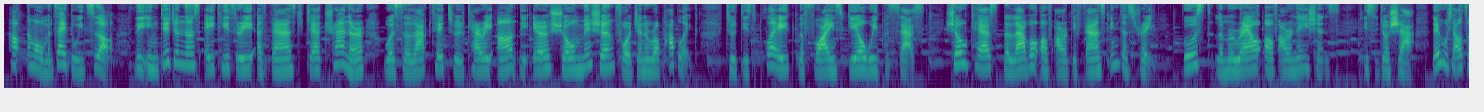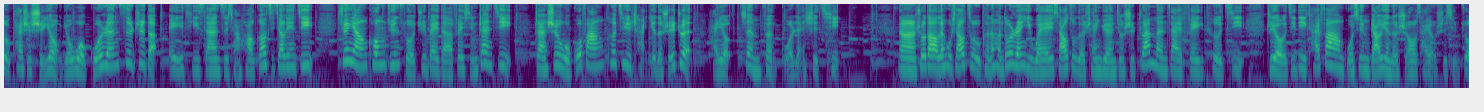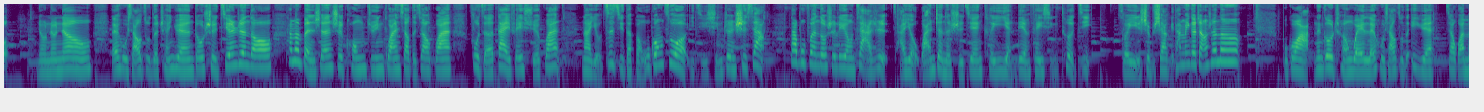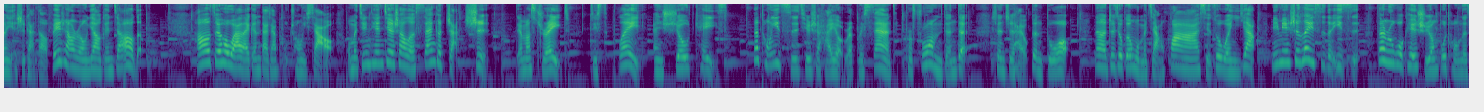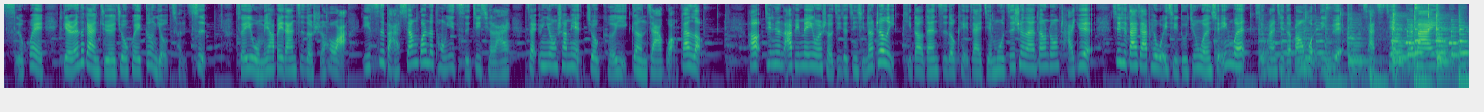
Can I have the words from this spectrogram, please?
好，那么我们再读一次哦。The indigenous AT-3 Advanced Jet Trainer was selected to carry on the air show mission for general public to display the flying skill we possess, showcase the level of our defense industry, boost the morale of our nations. 意思就是啊，雷虎小组开始使用由我国人自制的 AT-3 自强号高级教练机，宣扬空军所具备的飞行战绩，展示我国防科技产业的水准，还有振奋国人士气。那说到雷虎小组，可能很多人以为小组的成员就是专门在飞特技，只有基地开放、国庆表演的时候才有事情做。No no no，雷虎小组的成员都是兼任的哦。他们本身是空军官校的教官，负责带飞学官，那有自己的本务工作以及行政事项，大部分都是利用假日才有完整的时间可以演练飞行特技。所以是不是要给他们一个掌声呢？不过啊，能够成为雷虎小组的一员，教官们也是感到非常荣耀跟骄傲的。好，最后我要来跟大家补充一下哦，我们今天介绍了三个展示。Demonstrate, display and showcase。那同义词其实还有 represent, perform 等等，甚至还有更多。那这就跟我们讲话啊、写作文一样，明明是类似的意思，但如果可以使用不同的词汇，给人的感觉就会更有层次。所以我们要背单词的时候啊，一次把相关的同义词记起来，在运用上面就可以更加广泛了。好，今天的阿斌妹英文手机就进行到这里，提到单字都可以在节目资讯栏当中查阅。谢谢大家陪我一起读军文学英文，喜欢记得帮我订阅，我们下次见，拜拜。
